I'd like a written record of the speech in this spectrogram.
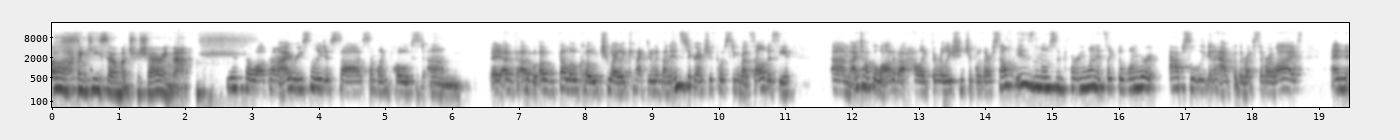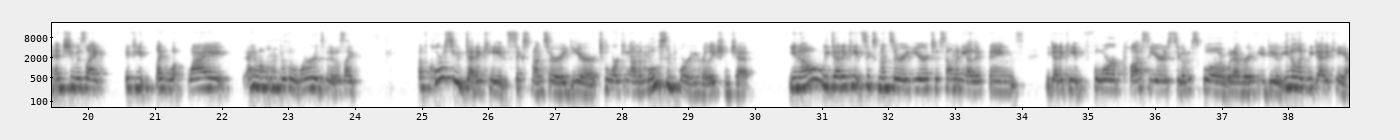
Oh, thank you so much for sharing that. You're so welcome. I recently just saw someone post um, a, a, a fellow coach who I like connected with on Instagram. She was posting about celibacy um, I talk a lot about how like the relationship with ourself is the most important one. It's like the one we're absolutely going to have for the rest of our lives. And and she was like, if you like, wh- why? I don't remember the words, but it was like, of course you dedicate six months or a year to working on the most important relationship. You know, we dedicate six months or a year to so many other things. We dedicate four plus years to go to school or whatever. If you do, you know, like we dedicate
